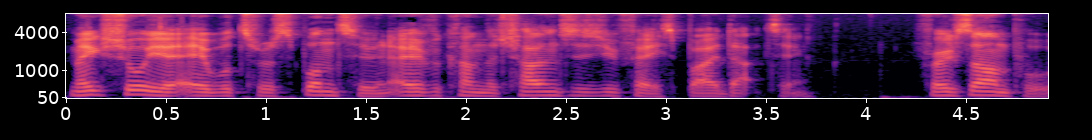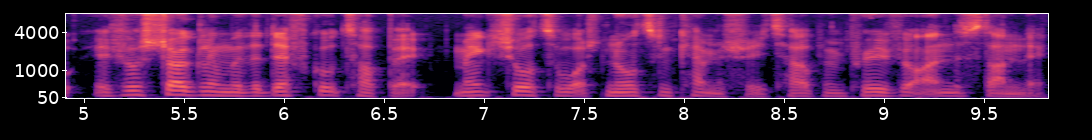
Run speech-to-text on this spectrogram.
Make sure you're able to respond to and overcome the challenges you face by adapting. For example, if you're struggling with a difficult topic, make sure to watch Norton Chemistry to help improve your understanding.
